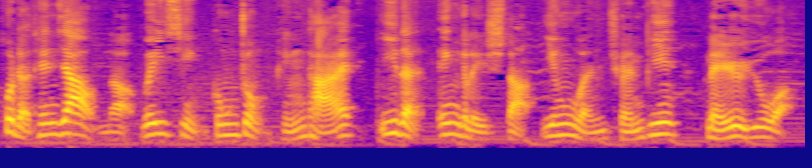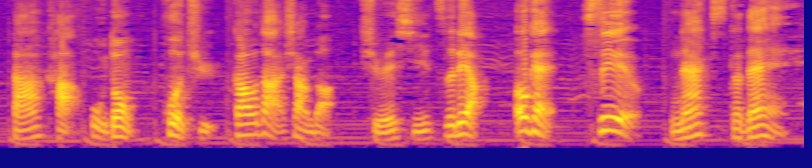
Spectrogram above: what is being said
或者添加我们的微信公众平台 Eden English 的英文全拼，每日与我打卡互动。获取高大上的学习资料。OK，see you next day。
